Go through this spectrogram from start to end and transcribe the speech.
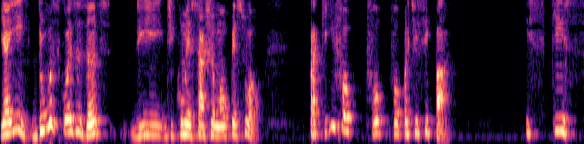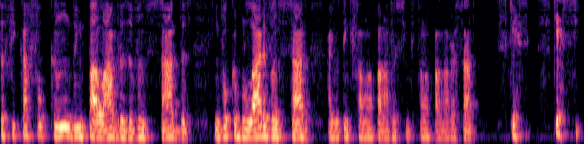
E aí, duas coisas antes de, de começar a chamar o pessoal. Para quem for, for, for participar, esqueça ficar focando em palavras avançadas, em vocabulário avançado. Aí eu tenho que falar uma palavra assim, tenho que falar uma palavra assado. Esquece, esquece.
